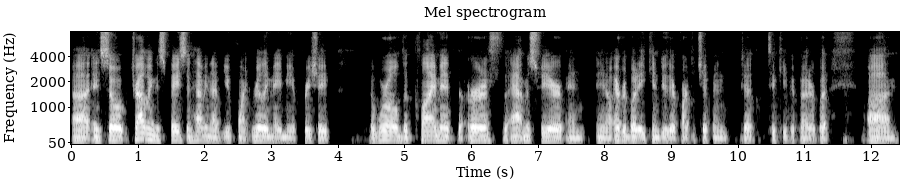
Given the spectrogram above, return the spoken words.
Uh, and so traveling to space and having that viewpoint really made me appreciate the world, the climate, the earth, the atmosphere, and you know everybody can do their part to chip in to to keep it better. But um,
